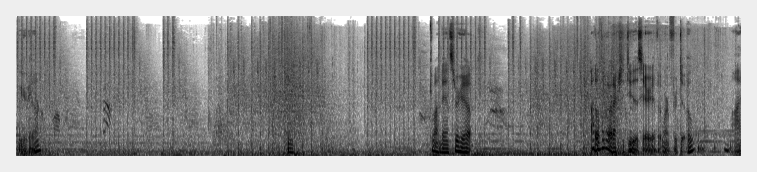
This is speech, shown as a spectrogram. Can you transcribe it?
Weirdo. Come on, Danse, hurry up. I don't think I would actually do this area if it weren't for... Oh, my.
